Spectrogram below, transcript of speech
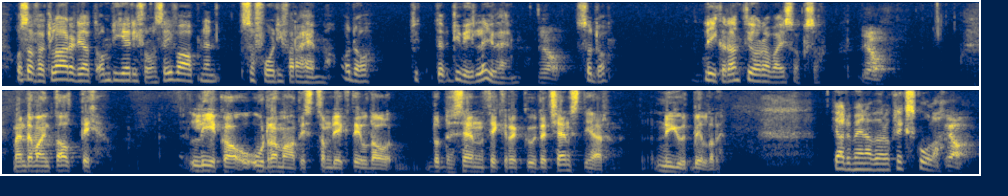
Och så förklarade de att om de ger ifrån sig vapnen så får de fara hem. Och då, de, de ville ju hem. Ja. Så då. Likadant i Oravais också. Ja. Men det var inte alltid lika odramatiskt som det gick till då, då det sen fick rycka ut ett tjänst de här nyutbildade. Ja, du menar Vörå krigsskola? Ja.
